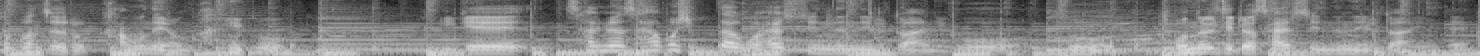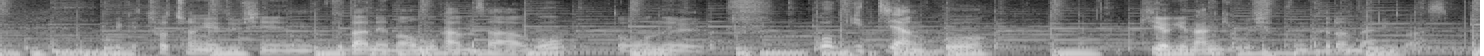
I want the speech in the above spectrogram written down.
첫 번째로 가문의 영광이고 이게 살면서 하고 싶다고 할 수 있는 일도 아니고 또 돈을 들여서 할 수 있는 일도 아닌데 이렇게 초청해 주신 구단에 너무 감사하고 또 오늘 꼭 잊지 않고 기억에 남기고 싶은 그런 날인 것 같습니다.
